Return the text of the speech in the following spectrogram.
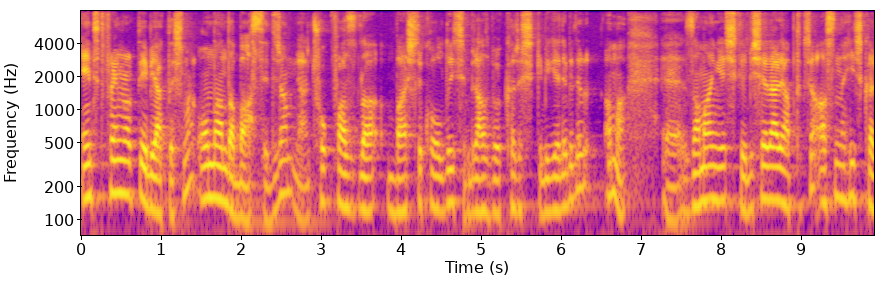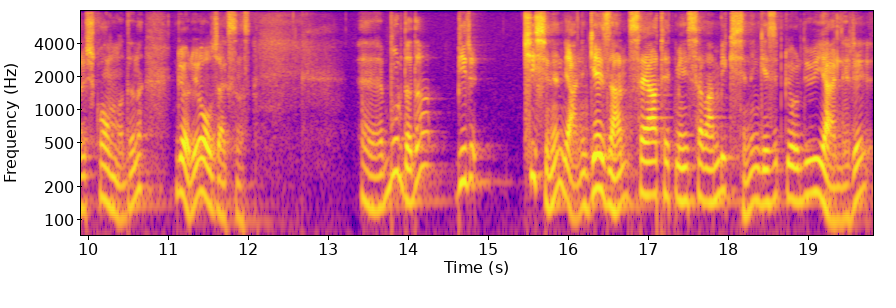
Entity Framework diye bir yaklaşım var. Ondan da bahsedeceğim. Yani çok fazla başlık olduğu için biraz böyle karışık gibi gelebilir ama e, zaman geçtikçe bir şeyler yaptıkça aslında hiç karışık olmadığını görüyor olacaksınız. E, burada da bir kişinin yani gezen, seyahat etmeyi seven bir kişinin gezip gördüğü yerleri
